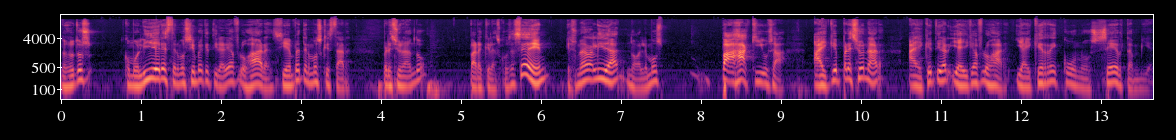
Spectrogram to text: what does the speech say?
Nosotros como líderes tenemos siempre que tirar y aflojar, siempre tenemos que estar presionando para que las cosas se den. Es una realidad, no hablemos paja aquí, o sea, hay que presionar, hay que tirar y hay que aflojar y hay que reconocer también.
